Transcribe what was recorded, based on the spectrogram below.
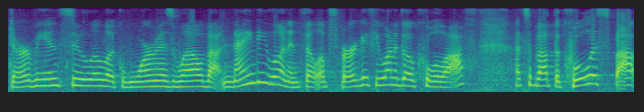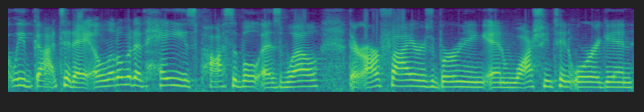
Darby and Sula look warm as well, about 91 in Philipsburg if you want to go cool off. That's about the coolest spot we've got today. A little bit of haze possible as well. There are fires burning in Washington, Oregon,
